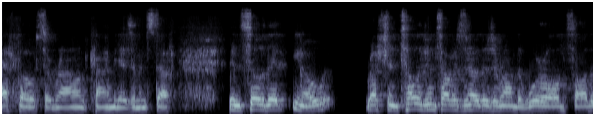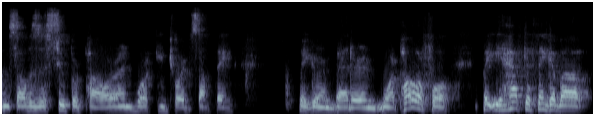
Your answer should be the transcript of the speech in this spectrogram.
ethos around communism and stuff, and so that you know. Russian intelligence officers and others around the world saw themselves as a superpower and working towards something bigger and better and more powerful. But you have to think about,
